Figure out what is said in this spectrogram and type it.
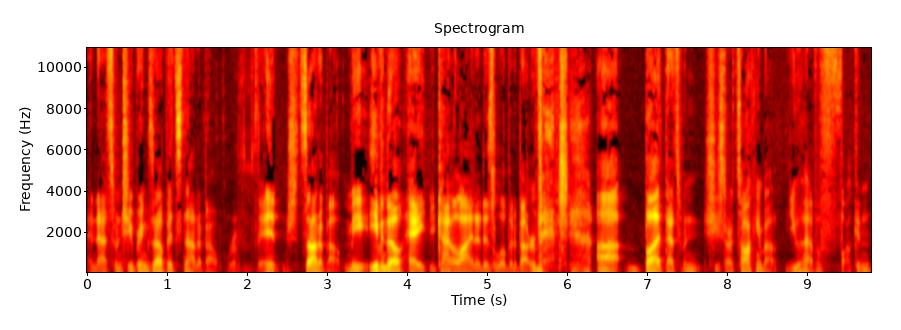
And that's when she brings up it's not about revenge. It's not about me. Even though, hey, you're kind of lying. It is a little bit about revenge. Uh, but that's when she starts talking about you have a fucking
